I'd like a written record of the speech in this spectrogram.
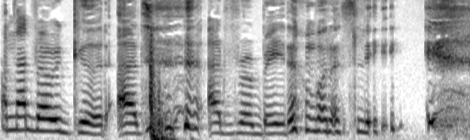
I'm not very good at at verbatim honestly.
